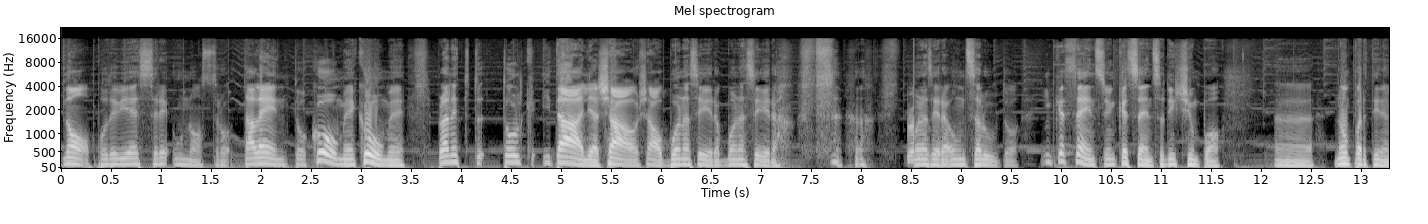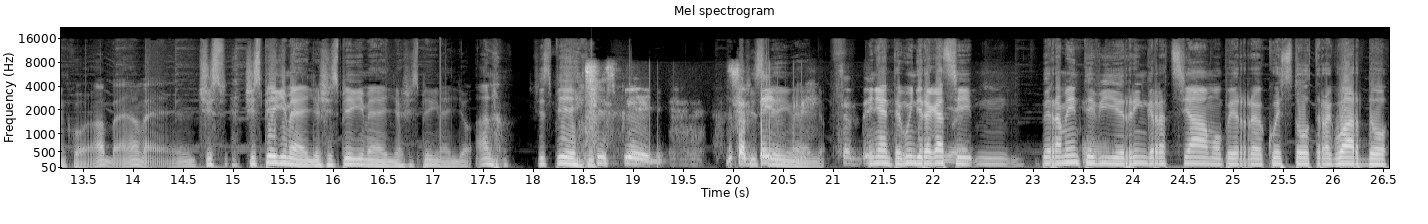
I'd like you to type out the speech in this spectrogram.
No, potevi essere un nostro talento. Come? Come? Planet Talk Italia. Ciao, ciao, buonasera, buonasera. buonasera, un saluto. In che senso? In che senso? Dici un po'. Eh, non partire ancora. Vabbè, vabbè. Ci, ci spieghi meglio, ci spieghi meglio, ci spieghi meglio. Allora, ci spieghi. Ci spieghi. Ci spieghi meglio. E niente, quindi in ragazzi, mh, veramente vi ringraziamo per questo traguardo.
